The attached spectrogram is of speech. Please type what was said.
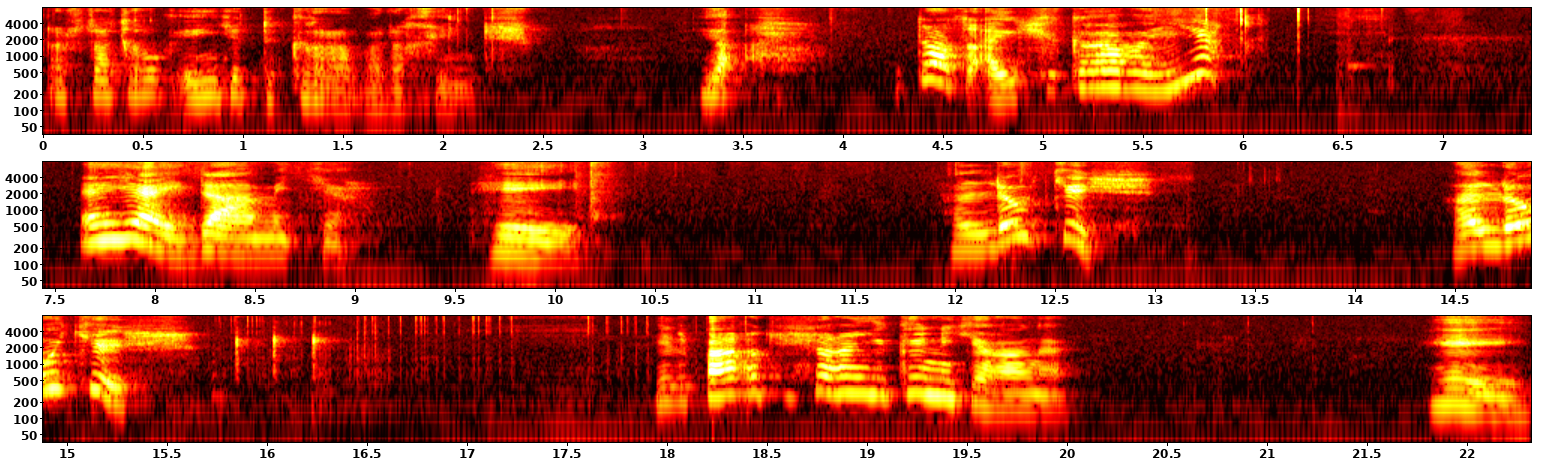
Daar staat er ook eentje te krabben, daar ginds. Ja, dat ijsje krabben, ja. En jij, dametje? Hé. Hey. Hallootjes. Hallootjes. Je de pareltjes aan je kindertje hangen. Hé. Hey.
